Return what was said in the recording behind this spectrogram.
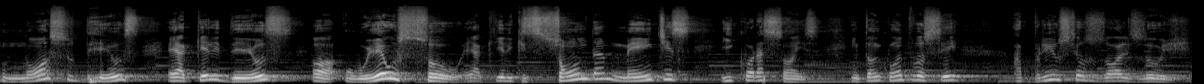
o nosso Deus é aquele Deus, ó, o eu sou é aquele que sonda mentes e corações. Então, enquanto você abriu os seus olhos hoje,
